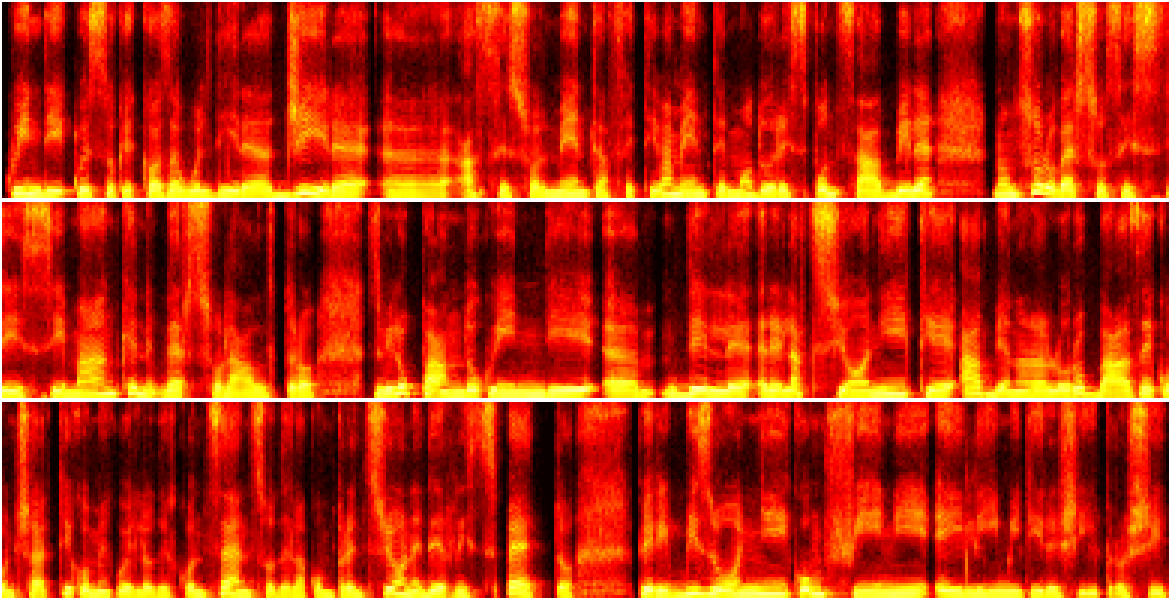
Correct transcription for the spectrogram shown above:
Quindi questo che cosa vuol dire? Agire eh, asessualmente, affettivamente in modo responsabile non solo verso se stessi ma anche verso l'altro, sviluppando quindi eh, delle relazioni che abbiano alla loro base concetti come quello del consenso, della comprensione, del rispetto per i bisogni, i confini e i limiti limiti reciproci.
